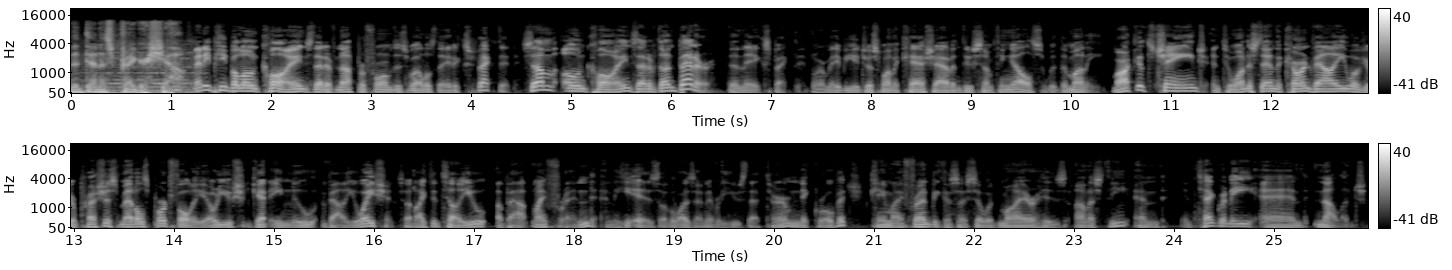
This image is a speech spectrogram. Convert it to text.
The Dennis Prager Show. Many people own coins that have not performed as well as they'd expected. Some own coins that have done better than they expected. Or maybe you just want to cash out and do something else with the money. Markets change, and to understand the current value of your precious metals portfolio, you should get a new valuation. So I'd like to tell you about my friend, and he is, otherwise I never use that term, Nick Rovich. Became my friend because I so admire his honesty and integrity and knowledge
